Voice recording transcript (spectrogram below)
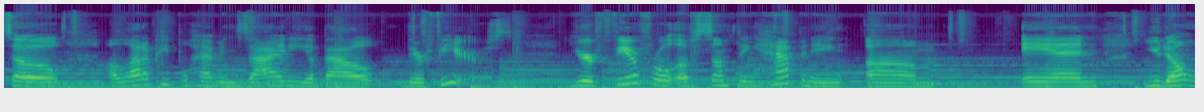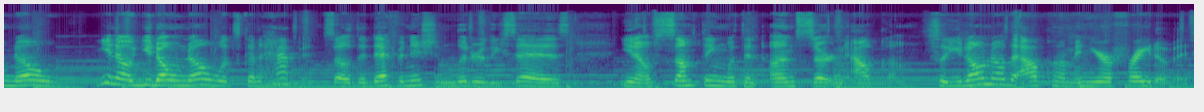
So a lot of people have anxiety about their fears. You're fearful of something happening um, and you don't know you know you don't know what's going to happen. So the definition literally says you know something with an uncertain outcome. So you don't know the outcome and you're afraid of it.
